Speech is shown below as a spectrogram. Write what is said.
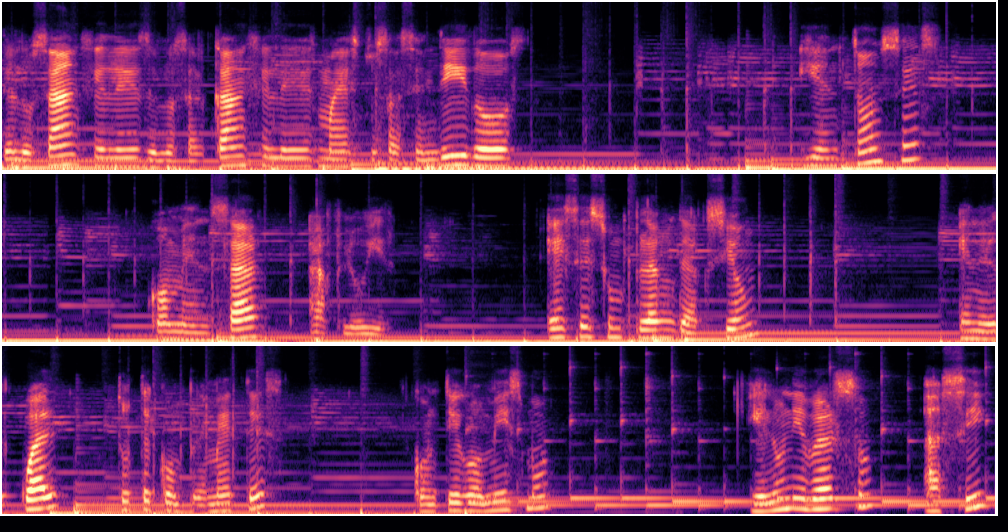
de los ángeles, de los arcángeles, maestros ascendidos. Y entonces comenzar a fluir. Ese es un plan de acción en el cual tú te comprometes contigo mismo y el universo así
